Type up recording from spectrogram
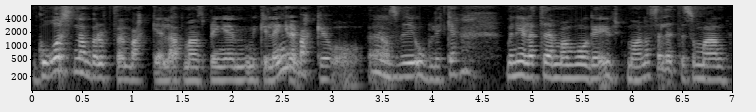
går snabbare upp för en backe eller att man springer mycket längre backe. Och, Mm. Alltså vi är olika. Men hela tiden man vågar utmana sig lite som man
